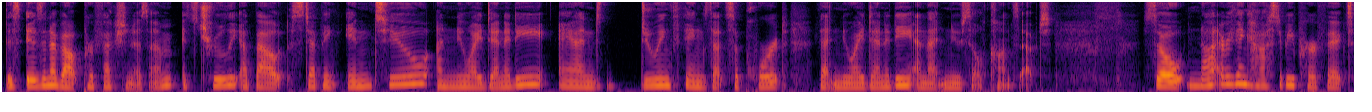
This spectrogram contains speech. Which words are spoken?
This isn't about perfectionism. It's truly about stepping into a new identity and doing things that support that new identity and that new self concept. So, not everything has to be perfect.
